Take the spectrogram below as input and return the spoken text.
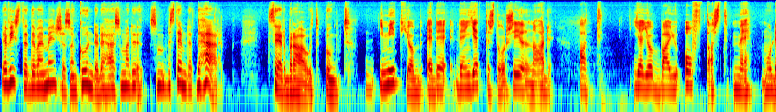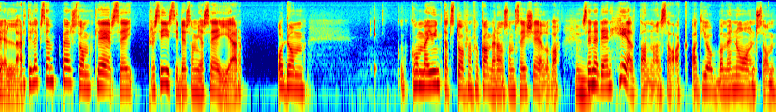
Jag visste att det var en människa som kunde det här, som, hade, som bestämde att det här ser bra ut, punkt. I mitt jobb är det, det är en jättestor skillnad att jag jobbar ju oftast med modeller till exempel som klär sig precis i det som jag säger. Och de kommer ju inte att stå framför kameran som sig själva. Mm. Sen är det en helt annan sak att jobba med någon som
